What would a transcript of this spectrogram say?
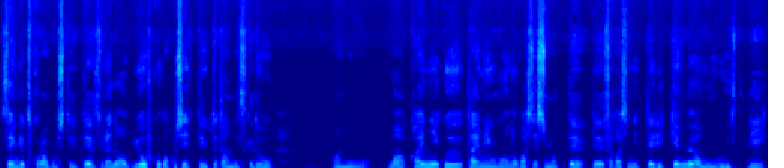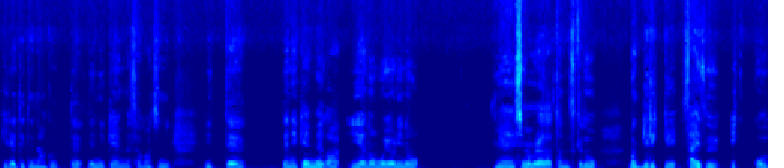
先月コラボしていて、それの洋服が欲しいって言ってたんですけど、あの、まあ、買いに行くタイミングを逃してしまって、で、探しに行って、1軒目はもう売り切れててなくって、で、2軒目探しに行って、で、2軒目が家の最寄りの、えー、島村だったんですけど、まあ、ギリギリ、サイズ1個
